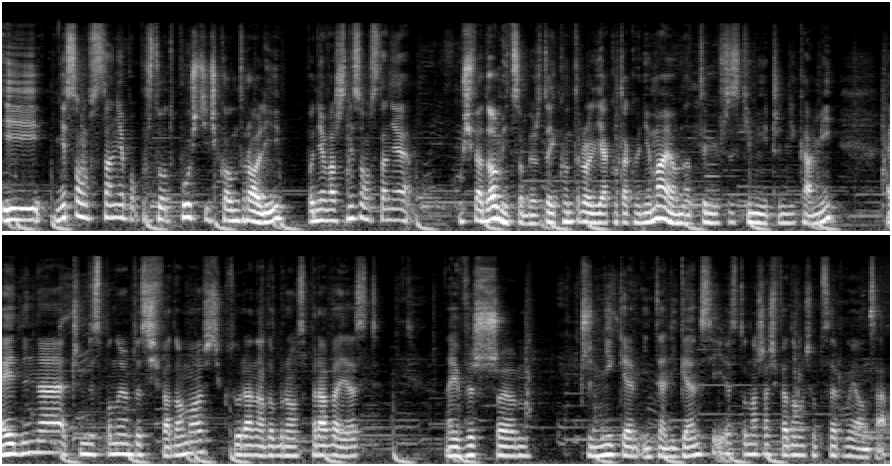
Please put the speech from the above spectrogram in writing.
i nie są w stanie po prostu odpuścić kontroli ponieważ nie są w stanie uświadomić sobie, że tej kontroli jako tako nie mają nad tymi wszystkimi czynnikami, a jedyne czym dysponują to jest świadomość, która na dobrą sprawę jest najwyższym czynnikiem inteligencji, jest to nasza świadomość obserwująca.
